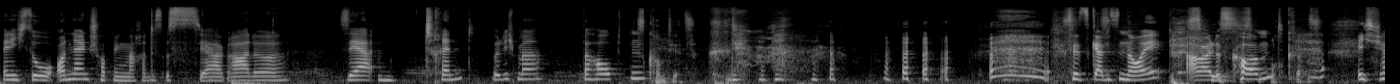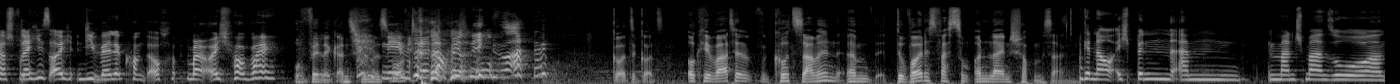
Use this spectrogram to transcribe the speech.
wenn ich so Online-Shopping mache, das ist ja gerade sehr im Trend, würde ich mal behaupten. Das kommt jetzt. Das ist jetzt ganz neu, aber das, das kommt. So ich verspreche es euch, die Welle kommt auch bei euch vorbei. Oh, Welle, ganz schlimmes nee, Wort. Nee, darf ich nicht sagen. Gott, oh Gott. Okay, warte, kurz sammeln. Ähm, du wolltest was zum Online-Shoppen sagen. Genau, ich bin ähm, manchmal so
